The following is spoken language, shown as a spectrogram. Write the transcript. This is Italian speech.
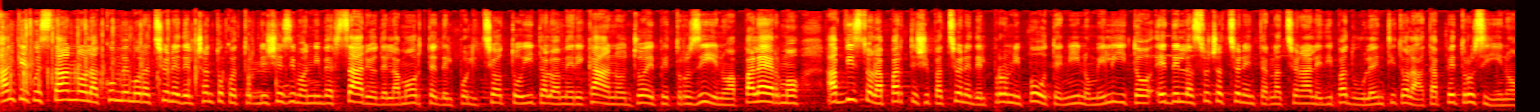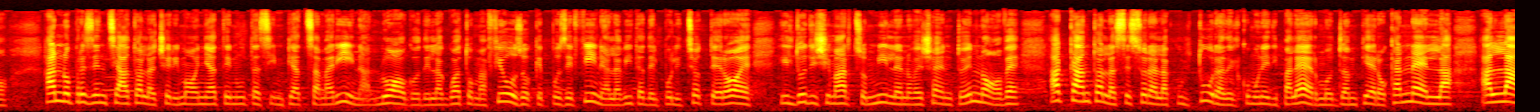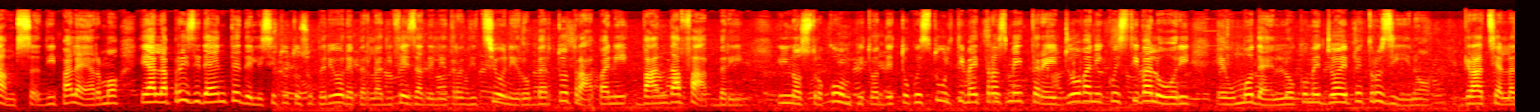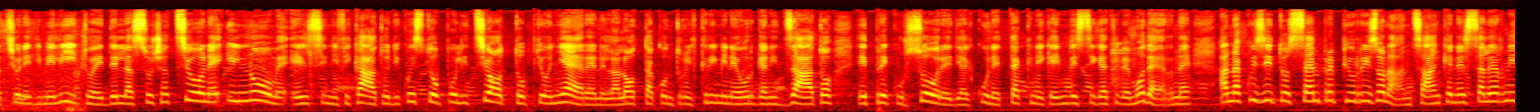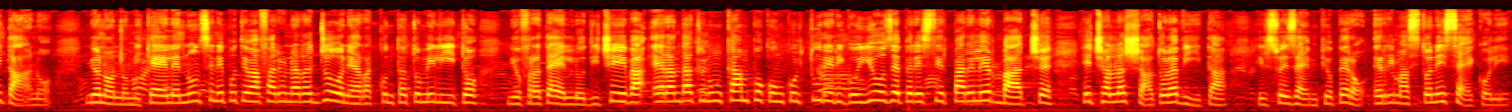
Anche quest'anno la commemorazione del 114 anniversario della morte del poliziotto italo-americano Joe Petrosino a Palermo ha visto la partecipazione del pronipote Nino Melito e dell'Associazione Internazionale di Padula intitolata Petrosino. Hanno presenziato alla cerimonia tenutasi in Piazza Marina, luogo dell'agguato mafioso che pose fine alla vita del poliziotto eroe il 12 marzo 1909, accanto all'assessore alla cultura del comune di Palermo Giampiero Cannella, all'AMS di Palermo e alla Presidente dell'Istituto Superiore per la Difesa delle Tradizioni Roberto Trapani, Vanda Fabbri. Il nostro compito, ha detto quest'ultima, è trasmettere ai giovani questi valori e un modello come Gioe Petrosino. Grazie all'azione di Melito e dell'associazione, il nome e il significato di questo poliziotto pioniere nella lotta contro il crimine organizzato e precursore di alcune tecniche investigative moderne hanno acquisito sempre più risonanza anche nel Salernitano. Mio nonno Michele non se ne poteva fare una ragione, ha raccontato Melito. Mio fratello, diceva, era andato in un campo con colture rigogliose per estirpare le erbacce e ci ha lasciato la vita. Il suo esempio però è rimasto nei secoli.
